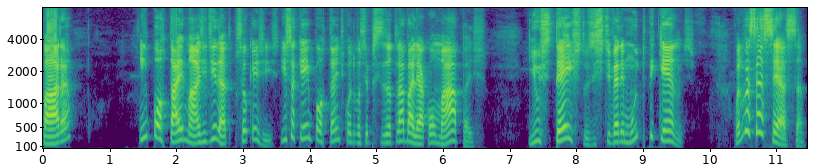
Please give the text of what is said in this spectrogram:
para importar a imagem direto para o seu QGIS. Isso aqui é importante quando você precisa trabalhar com mapas e os textos estiverem muito pequenos. Quando você acessa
